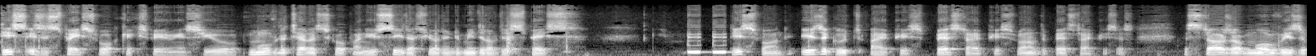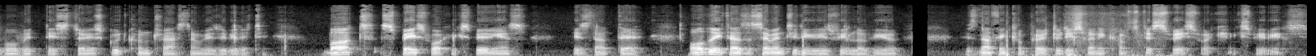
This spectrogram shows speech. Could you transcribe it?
This is a spacewalk experience. You move the telescope and you see that you're in the middle of this space. This one is a good eyepiece, best eyepiece, one of the best eyepieces. The stars are more visible with this. There is good contrast and visibility. But spacewalk experience is not there. Although it has a 70 degrees field of view, it's nothing compared to this when it comes to the spacewalk experience.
